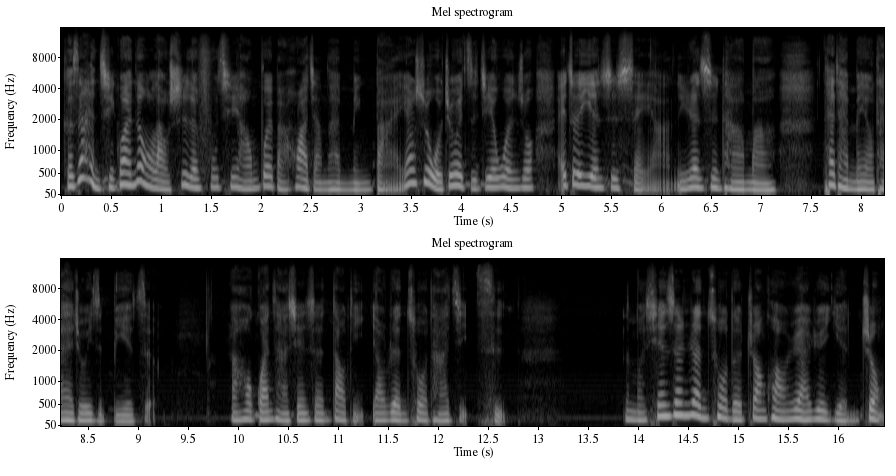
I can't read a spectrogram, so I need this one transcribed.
可是很奇怪，那种老式的夫妻好像不会把话讲得很明白。要是我就会直接问说，哎，这个燕是谁啊？你认识他吗？太太没有，太太就一直憋着，然后观察先生到底要认错他几次。那么先生认错的状况越来越严重，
